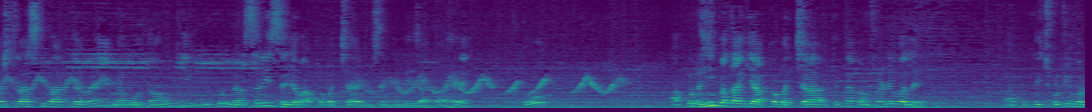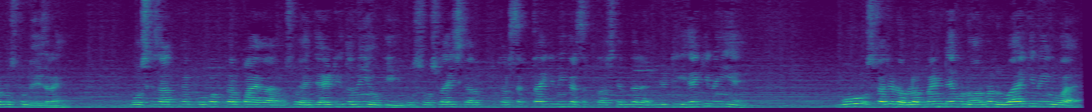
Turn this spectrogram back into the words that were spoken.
फ़र्स्ट क्लास की बात कर रहे हैं, मैं बोलता हूँ कि बिल्कुल नर्सरी से जब आपका बच्चा एडमिशन के लिए जाता है तो आपको नहीं पता कि आपका बच्चा कितना कंफर्टेबल है। आप इतनी छोटी उम्र में उसको भेज रहे हैं। वो उसके साथ में कोप अप कर पाएगा, उसको एंजाइटी तो नहीं होगी, वो सोशलाइज कर कर सकता है कि नहीं कर सकता, उसके अंदर एबिलिटी है कि नहीं है। वो उसका जो डेवलपमेंट है, वो नॉर्मल हुआ है कि नहीं हुआ है?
